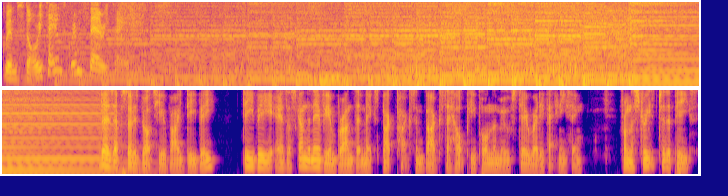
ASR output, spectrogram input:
Grim story tales, grim fairy tales. Today's episode is brought to you by DB. DB is a Scandinavian brand that makes backpacks and bags to help people on the move stay ready for anything. From the streets to the peaks,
